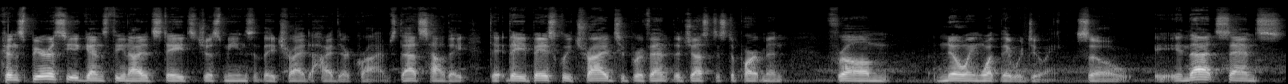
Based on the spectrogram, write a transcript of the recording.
conspiracy against the United States just means that they tried to hide their crimes. That's how they, they, they basically tried to prevent the Justice Department from knowing what they were doing. So, in that sense,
